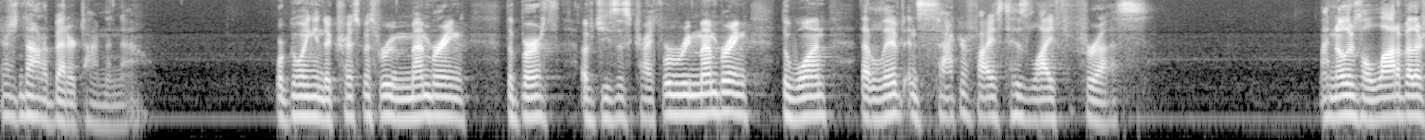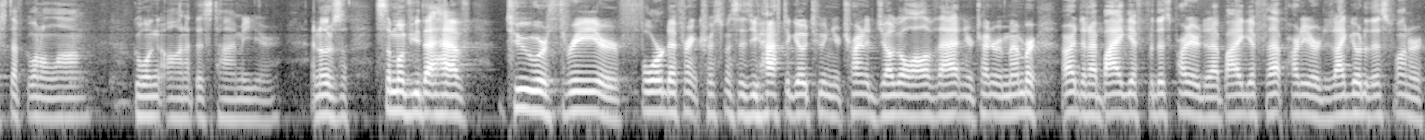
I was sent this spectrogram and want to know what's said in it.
there's not a better time than now. We're going into Christmas, we're remembering the birth of Jesus Christ. We're remembering the one that lived and sacrificed his life for us. I know there's a lot of other stuff going along, going on at this time of year. I know there's some of you that have two or three or four different Christmases you have to go to, and you're trying to juggle all of that, and you're trying to remember, all right, did I buy a gift for this party, or did I buy a gift for that party, or did I go to this one, or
